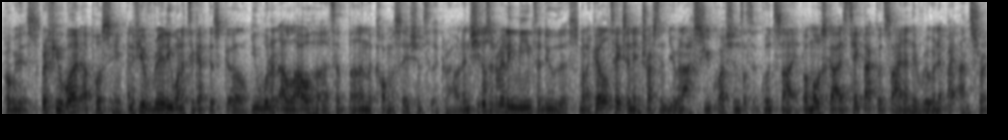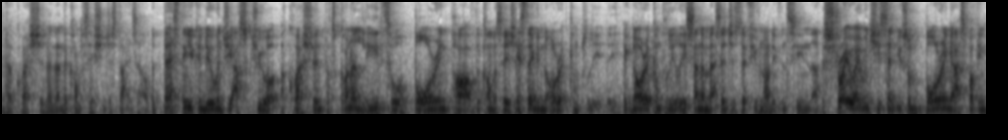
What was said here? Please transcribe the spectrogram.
Probably is. But if you weren't a pussy, and if you really wanted to get this girl, you wouldn't allow her to burn the conversation to the ground. And she doesn't really mean to do this. When a girl takes an interest in you and asks you questions, that's a good sign. But most guys take that good sign and they ruin it by answering her question and then the conversation just dies out. The best thing you can do when she asks you a, question that's gonna lead to a boring part of the conversation is to ignore it completely. Ignore it completely, send a message as if you've not even seen that. Straight away when she sent you some boring ass fucking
